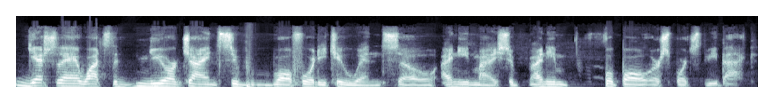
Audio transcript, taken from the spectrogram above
Yesterday, I watched the New York Giants Super Bowl Forty Two win, so I need my I need football or sports to be back.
